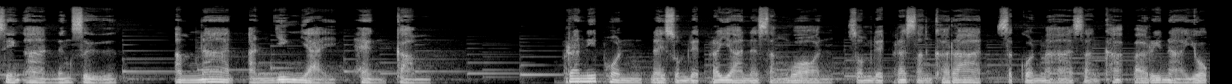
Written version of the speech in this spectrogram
สียงอ่านหนังสืออำนาจอันยิ่งใหญ่แห่งกรรม พระนิพนธ์ในสมเด็จพระญาณสังวร สมเด็จพระสังฆราช สกลมหาสังฆปรินายก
